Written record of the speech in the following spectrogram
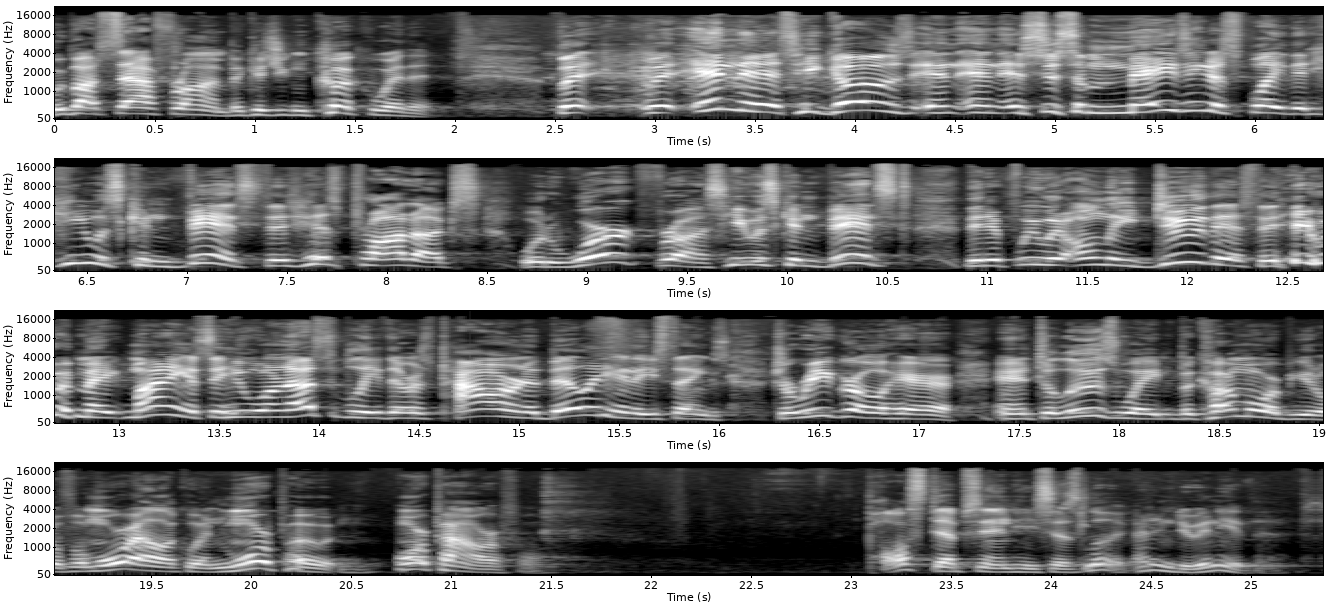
We bought saffron because you can cook with it. But, but in this, he goes, and, and it's just amazing display that he was convinced that his products would work for us. He was convinced that if we would only do this, that he would make money. And so he wanted us to believe there was power and ability in these things to regrow hair and to lose weight and become more beautiful, more eloquent, more potent, more powerful. Paul steps in, he says, Look, I didn't do any of this.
